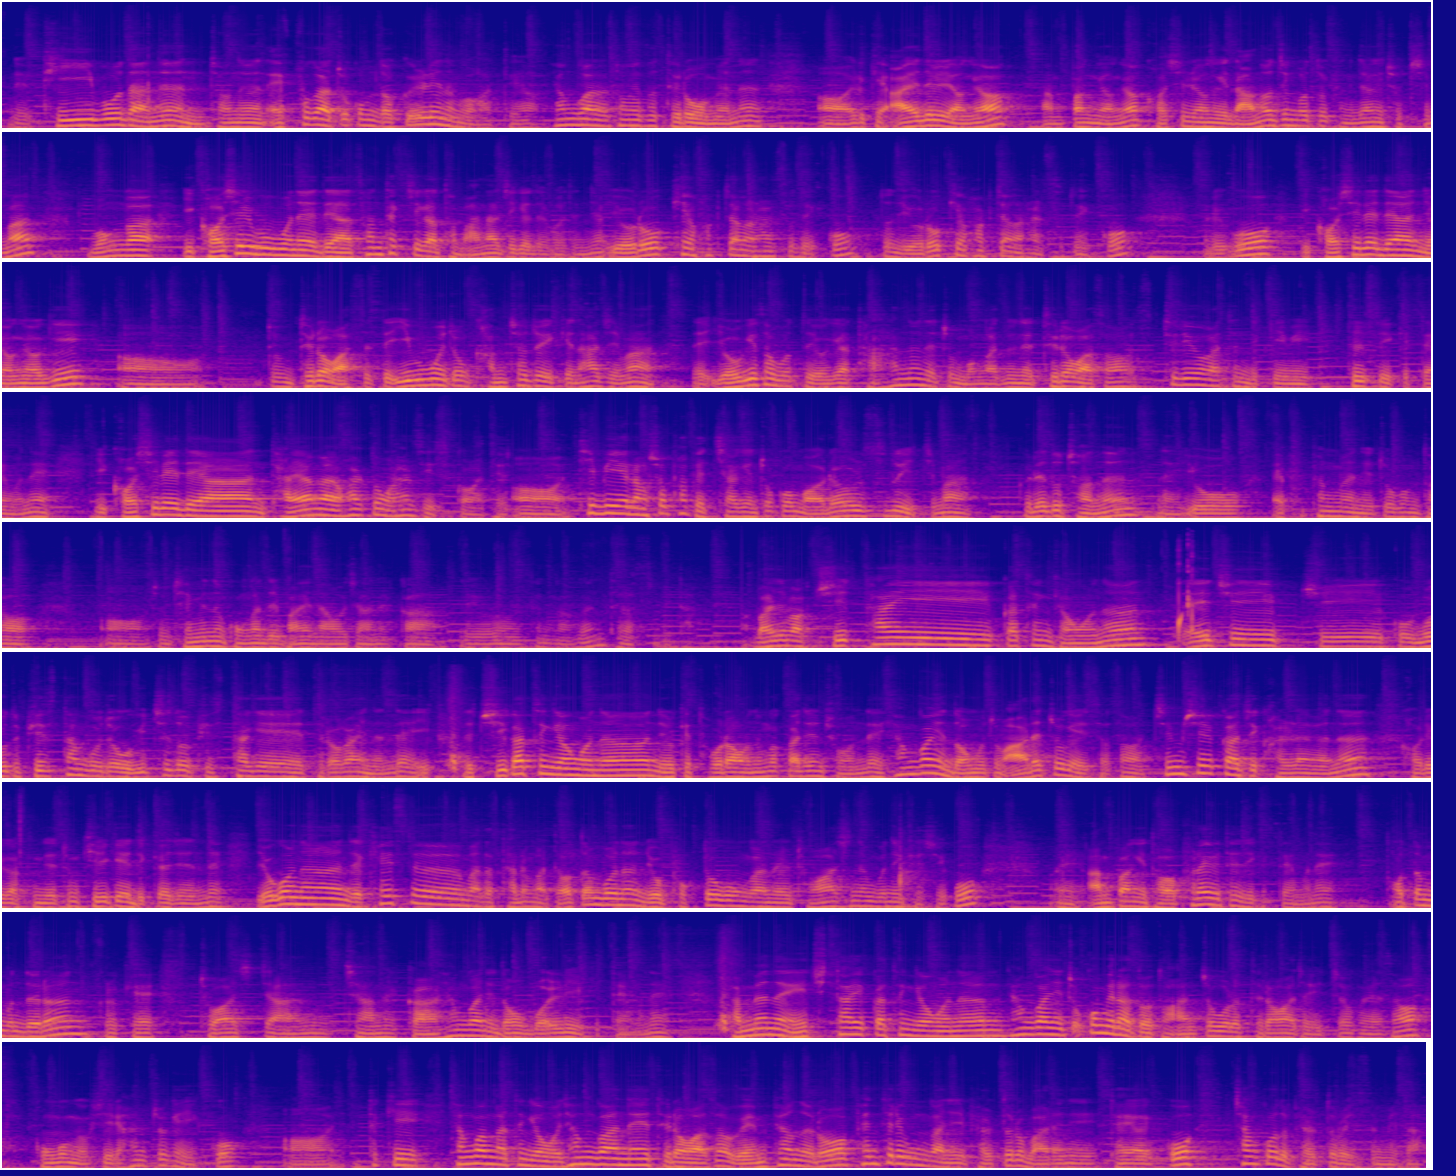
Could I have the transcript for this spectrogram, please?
네, D보다는 저는 F가 조금 더 끌리는 것 같아요. 현관을 통해서 들어오면은 어, 이렇게 아이들 영역, 안방 영역, 거실 영역이 나눠진 것도 굉장히 좋지만 뭔가 이 거실 부분에 대한 선택지가 더 많아지게 되거든요. 이렇게 확장을 할 수도 있고 또는 이렇게 확장을 할 수도 있고 그리고 이 거실에 대한 영역이 어, 좀 들어왔을 때 이 부분이 좀 감춰져 있긴 하지만 네, 여기서부터 여기가 다 한눈에 좀 뭔가 눈에 들어와서 스튜디오 같은 느낌이 들 수 있기 때문에 이 거실에 대한 다양한 활동을 할 수 있을 것 같아요. 어, TV랑 소파 배치하기는 조금 어려울 수도 있지만 그래도 저는 네, 요 F 평면이 조금 더 어, 좀 재밌는 공간들이 많이 나오지 않을까 네, 이런 생각은 들었습니다. 마지막 G 타입 같은 경우는 H, G 고 모두 비슷한 구조고 위치도 비슷하게 들어가 있는데 이- G 같은 경우는 이렇게 돌아오는 것까지는 좋은데 현관이 너무 좀 아래쪽에 있어서 침실까지 가려면은 거리가 굉장히 좀 길게 느껴지는데 요거는 이제 케이스마다 다른 것 같아요. 어떤 분은 요 복도 공간을 좋아하시는 분이 계시고 예, 안방이 더 프라이빗해지기 때문에 어떤 분들은 그렇게 좋아하시지 않지 않을까. 현관이 너무 멀리 있기 때문에. 반면에 H타입 같은 경우는 현관이 조금이라도 더 안쪽으로 들어가져 있죠. 그래서 공공 욕실이 한쪽에 있고 어, 특히 현관 같은 경우 현관에 들어와서 왼편으로 팬트리 공간이 별도로 마련이 되어 있고 창고도 별도로 있습니다.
